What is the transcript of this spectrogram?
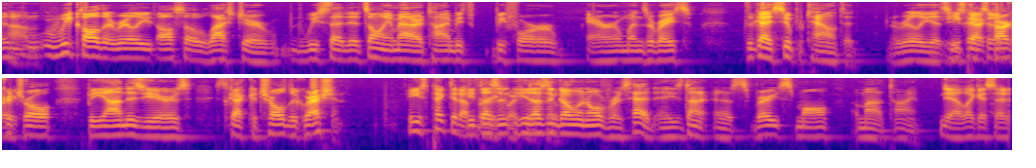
And Um, we called it really also last year. We said it's only a matter of time be- before Aaron wins a race. The guy's super talented. It really is. He He's got picks it up car control beyond his years. He's got controlled aggression. He's picked it up. He doesn't. quickly, He doesn't too. go in over his head, and he's done it in a very small amount of time. Yeah, like I said,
